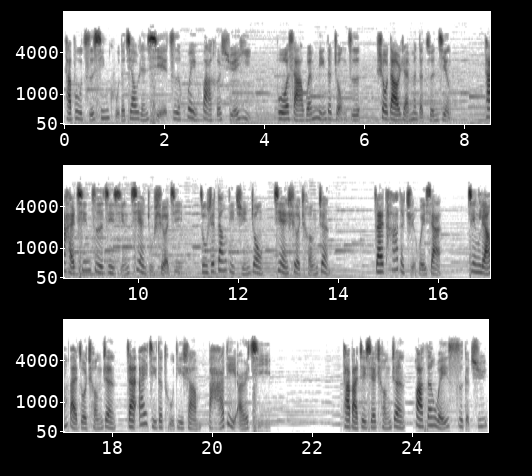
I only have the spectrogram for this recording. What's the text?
他不辞辛苦地教人写字、绘画和学艺，播撒文明的种子，受到人们的尊敬。他还亲自进行建筑设计。组织当地群众建设城镇，在他的指挥下，近两百座城镇在埃及的土地上拔地而起。他把这些城镇划分为四个区，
